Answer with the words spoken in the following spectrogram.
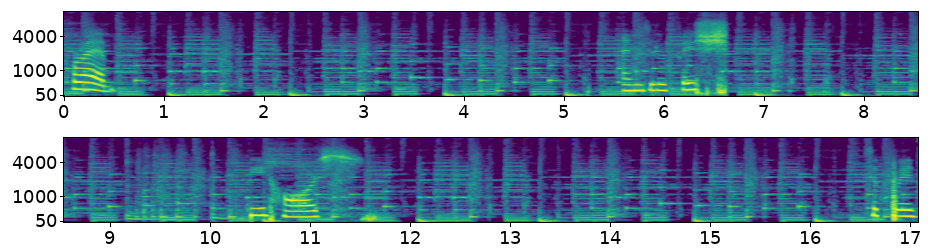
Crab angelfish, the horse, squid,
